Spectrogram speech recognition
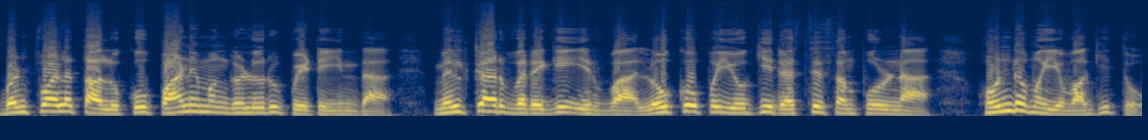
ಬಂಟ್ವಾಳ ತಾಲೂಕು ಪಾಣೆಮಂಗಳೂರು ಪೇಟೆಯಿಂದ ಮೆಲ್ಕಾರ್ವರೆಗೆ ಇರುವ ಲೋಕೋಪಯೋಗಿ ರಸ್ತೆ ಸಂಪೂರ್ಣ ಹೊಂಡಮಯವಾಗಿದ್ದು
